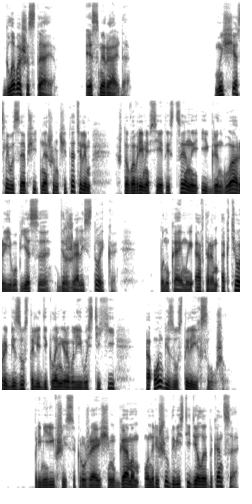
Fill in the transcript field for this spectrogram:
Глава шестая. Эсмеральда. Мы счастливы сообщить нашим читателям, что во время всей этой сцены и Гренгуар, и его пьеса держались стойко. Понукаемые автором, актеры без устали декламировали его стихи, а он без устали их слушал. Примирившись с окружающим гамом, он решил довести дело до конца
